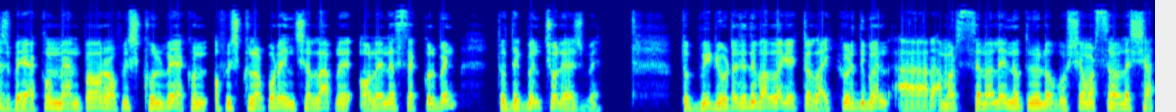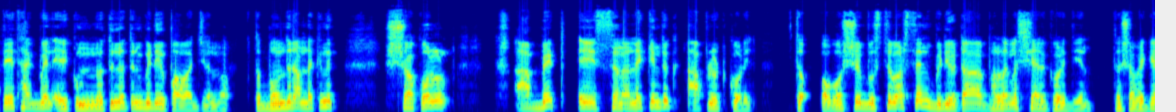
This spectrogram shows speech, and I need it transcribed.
আসবে। এখন ম্যান পাওয়ার অফিস খুলবে। এখন অফিস খোলার পরে ইনশাল্লাহ আপনি অনলাইনে চেক করবেন, তো দেখবেন চলে আসবে। তো ভিডিওটা যদি ভালো লাগে একটা লাইক করে দিবেন, আর আমার চ্যানেলে নতুন হলে অবশ্যই আমার চ্যানেলের সাথেই থাকবেন এরকম নতুন নতুন ভিডিও পাওয়ার জন্য। তো বন্ধুরা, আমরা কিন্তু সকল আপডেট এই চ্যানেলে কিন্তু আপলোড করি। তো অবশ্যই বুঝতে পারছেন, ভিডিওটা ভালো লাগলে শেয়ার করে দিন তো সবাইকে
